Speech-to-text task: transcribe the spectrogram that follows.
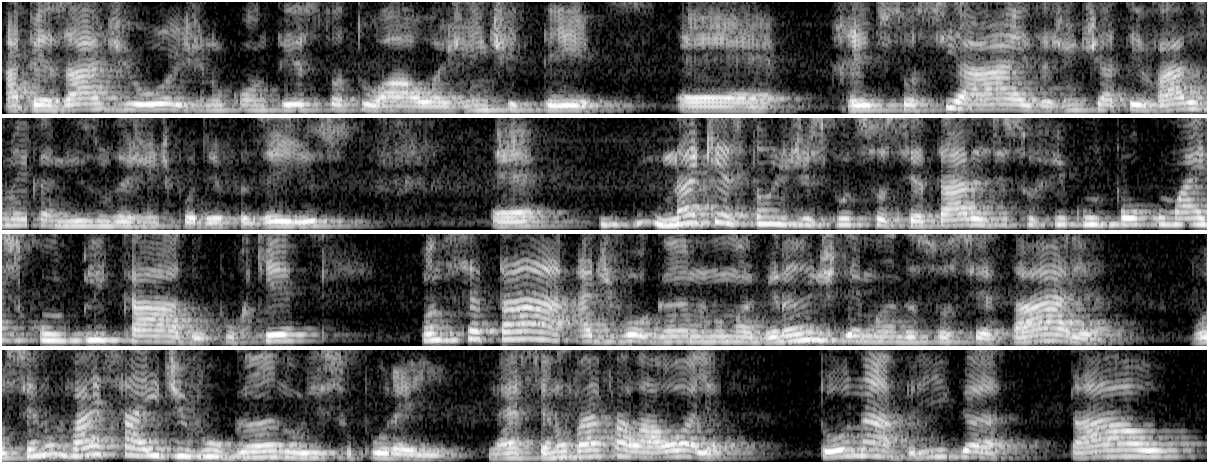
apesar de hoje, no contexto atual, a gente ter é, redes sociais, a gente já ter vários mecanismos da gente poder fazer isso. É, na questão de disputas societárias, isso fica um pouco mais complicado, porque quando você está advogando numa grande demanda societária, você não vai sair divulgando isso por aí, né? Você não vai falar, olha, tô na briga tal,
